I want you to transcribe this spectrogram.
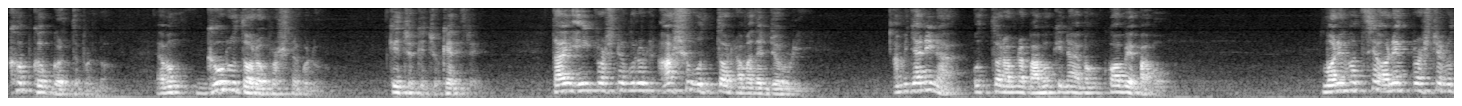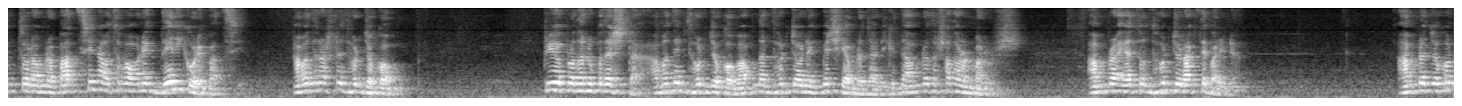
খুব খুব গুরুত্বপূর্ণ এবং গুরুতর প্রশ্নগুলো কিছু কিছু ক্ষেত্রে। তাই এই প্রশ্নগুলোর আশু উত্তর আমাদের জরুরি। আমি জানি না উত্তর আমরা পাবো কিনা এবং কবে পাবো। মনে হচ্ছে অনেক প্রশ্নের উত্তর আমরা পাচ্ছি না অথবা অনেক দেরি করে পাচ্ছি। আমাদের আসলে ধৈর্য কম। প্রিয় প্রধান উপদেষ্টা, আমাদের ধৈর্য কম, আপনার ধৈর্য অনেক বেশি, আমরা জানি, কিন্তু আমরা তো সাধারণ মানুষ। আমরা এত ধৈর্য রাখতে পারি না। আমরা যখন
